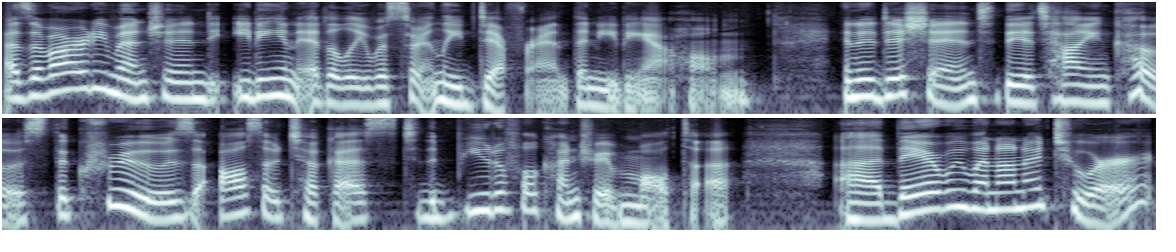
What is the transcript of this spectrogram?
As I've already mentioned, eating in Italy was certainly different than eating at home. In addition to the Italian coast, the cruise also took us to the beautiful country of Malta. Uh, there we went on a tour,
